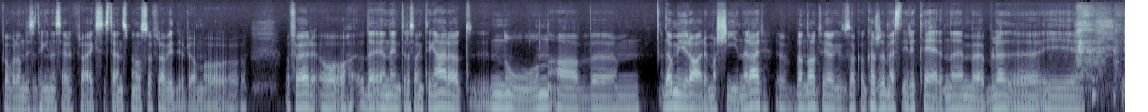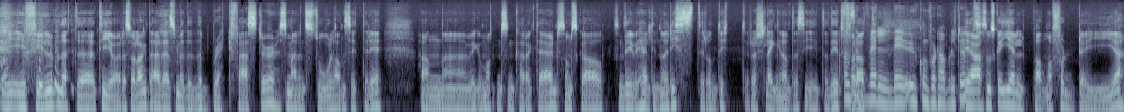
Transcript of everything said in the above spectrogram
på hvordan disse tingene ser ut fra eksistens, men også fra videodrom og, og, før. Og, og det En interessant ting her er at noen av um, det er mye rare maskiner her. Blant annet, vi har snakket om Kanskje det mest irriterende møbelet uh, i, i, i, film dette tiåret så langt, Det er det som heter The Breakfaster, som er en stol han sitter i. Han uh, Viggo Mortensen-karakteren som, skal, som driver hele tiden og rister og dytter og slenger han til hit og dit. Han ser at, veldig ukomfortabelt ut. Ja, Som skal hjelpe han med å fordøye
